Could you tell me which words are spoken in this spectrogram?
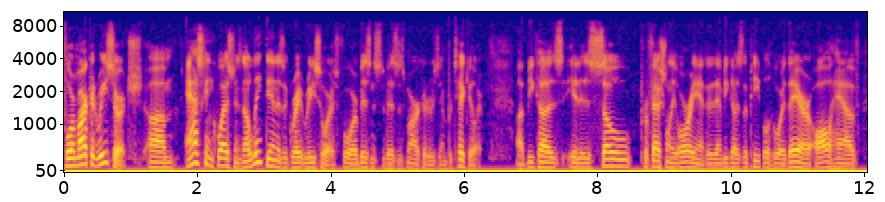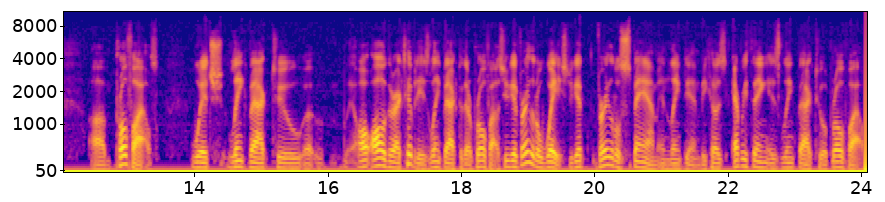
For market research, um, asking questions. Now, LinkedIn is a great resource for business-to-business marketers in particular uh, because it is so professionally oriented and because the people who are there all have uh, profiles which link back to uh, all, all of their activities link back to their profiles. So you get very little waste. You get very little spam in LinkedIn because everything is linked back to a profile.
